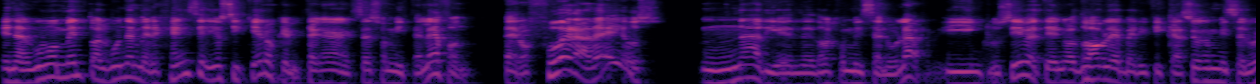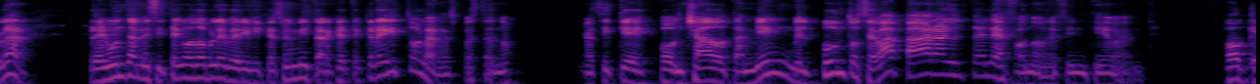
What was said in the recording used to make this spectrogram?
en algún momento, alguna emergencia, yo sí quiero que tengan acceso a mi teléfono, pero fuera de ellos, nadie le doy con mi celular. E inclusive tengo doble verificación en mi celular. Pregúntame si tengo doble verificación en mi tarjeta de crédito, la respuesta es no. Así que ponchado también, el punto se va para el teléfono definitivamente. Ok,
